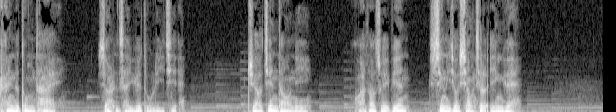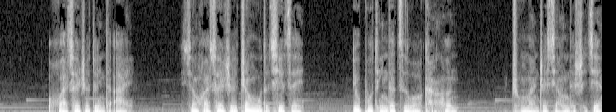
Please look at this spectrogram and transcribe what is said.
看你的动态，像是在阅读理解。只要见到你，话到嘴边，心里就响起了音乐。怀揣着对你的爱，像怀揣着赃物的窃贼。又不停的自我砍痕，充满着想你的时间。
